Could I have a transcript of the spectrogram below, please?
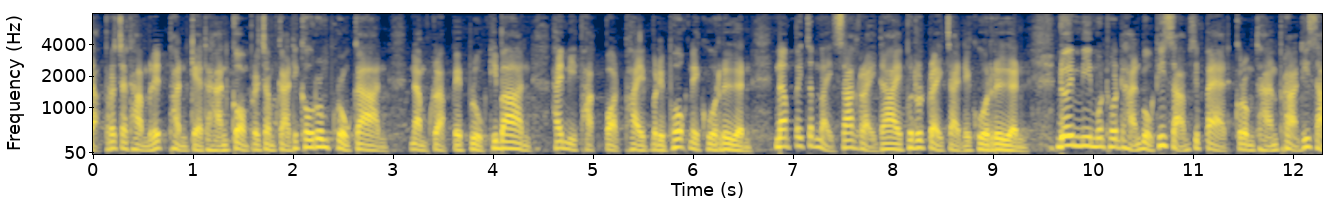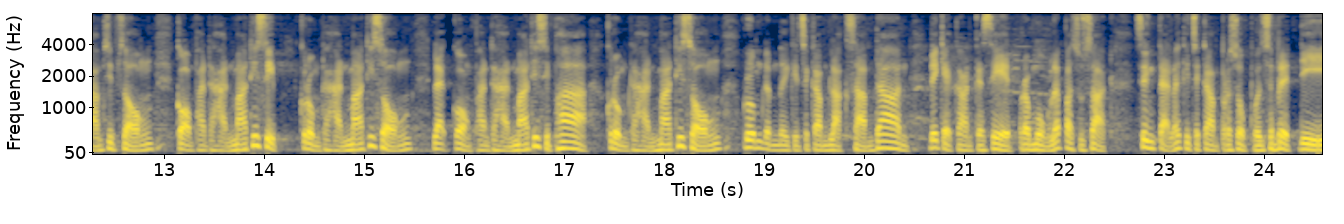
จากพระราชทานเมล็ดพันธุ์แก่ทหารกองประจำการที่เข้าร่วมโครงการนำกลับไปปลูกที่บ้าน ให้มีผักปลอดภัยบริโภคในครัวเรือนนำไปจำหน่ายสร้างรายได้เพื่อลดรายจ่ายในครัวเรือน โดยมีมณฑลทหารบกที่ 38 กรมทหารพรานที่ 32 กองพันทหารม้าที่ 10 กรมทหารม้าที่ 2 และกองพันทหารม้าที่ 15 กรมทหารม้าที่ 2 ร่วมดำเนินกิจกรรมหลัก 3 ด้าน ได้แก่การเกษตรประมงและปศุสัตว์ ซึ่งแต่ละกิจกรรมประสบผลสำเร็จดี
